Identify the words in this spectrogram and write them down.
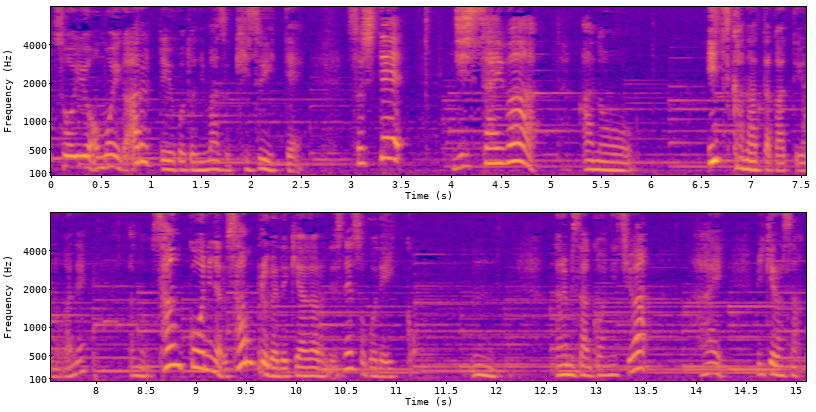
そういう思いがあるっていうことにまず気づいてそして実際はあのいつ叶ったかっていうのがねあの参考になるサンプルが出来上がるんですねそこで1個。うん。なるみさんこんにちは。はい。ミケロさん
